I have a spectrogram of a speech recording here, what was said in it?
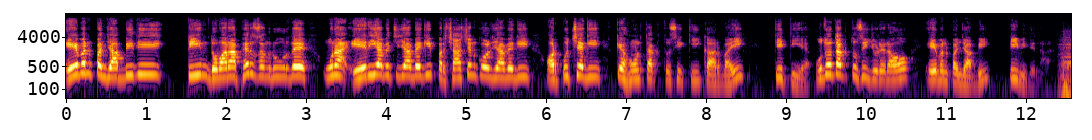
ਏਵਨ ਪੰਜਾਬੀ ਦੀ ਟੀਮ ਦੁਬਾਰਾ ਫਿਰ ਸੰਗਰੂਰ ਦੇ ਉਹਨਾਂ ਏਰੀਆ ਵਿੱਚ ਜਾਵੇਗੀ, ਪ੍ਰਸ਼ਾਸਨ ਕੋਲ ਜਾਵੇਗੀ ਔਰ ਪੁੱਛੇਗੀ ਕਿ ਹੁਣ ਤੱਕ ਤੁਸੀਂ ਕੀ ਕਾਰਵਾਈ ਕੀਤੀ ਹੈ। ਉਦੋਂ ਤੱਕ ਤੁਸੀਂ ਜੁੜੇ ਰਹੋ ਏਵਨ ਪੰਜਾਬੀ ਟੀਵੀ ਦੇ ਨਾਲ।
